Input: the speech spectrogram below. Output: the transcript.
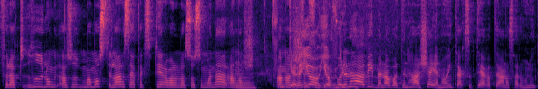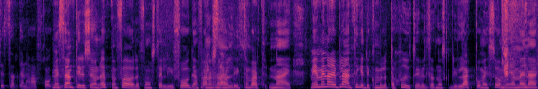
För att hur långt, alltså man måste lära sig att acceptera varandra så som man är annars... annars det? Men jag, jag får den här vibben av att den här tjejen har inte accepterat det, annars hade hon inte ställt den här frågan. Men samtidigt så är hon öppen för det för hon ställer ju frågan för annars hade hon liksom varit nej. Men jag menar ibland tänker jag det kommer låta sjukt jag vill inte att någon ska bli lack på mig så men jag menar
